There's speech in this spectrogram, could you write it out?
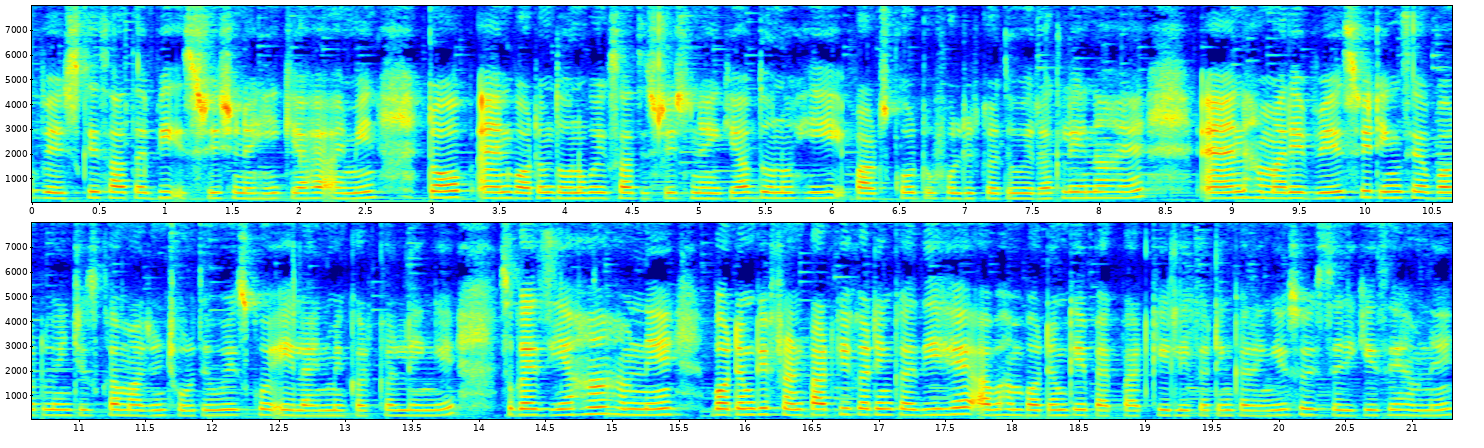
वेस्ट के साथ अभी स्टिच नहीं किया है। I mean top and bottom दोनों को एक साथ स्टिच नहीं किया। अब दोनों ही पार्ट्स को टू फोल्डेड करते हुए रख लेना है। एंड हमारे वेस्ट फिटिंग से अबाउट टू इंचज़ का मार्जिन छोड़ते हुए इसको ए लाइन में कट कर लेंगे। सो गाइज़ यहाँ हमने बॉटम के फ्रंट पार्ट की कटिंग कर दी है। अब हम बॉटम के बैक पार्ट के लिए कटिंग करेंगे। सो so इस तरीके से हमने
